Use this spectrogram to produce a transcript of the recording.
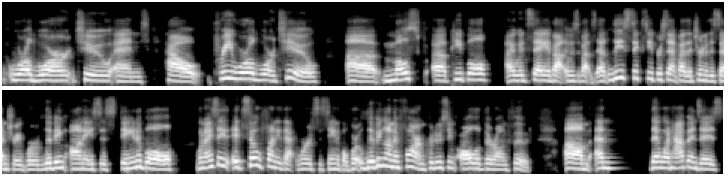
World War II and how pre World War II, uh, most uh, people, I would say about it was about at least 60% by the turn of the century, were living on a sustainable. When I say it's so funny that word sustainable, but living on a farm, producing all of their own food. Um, and then what happens is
